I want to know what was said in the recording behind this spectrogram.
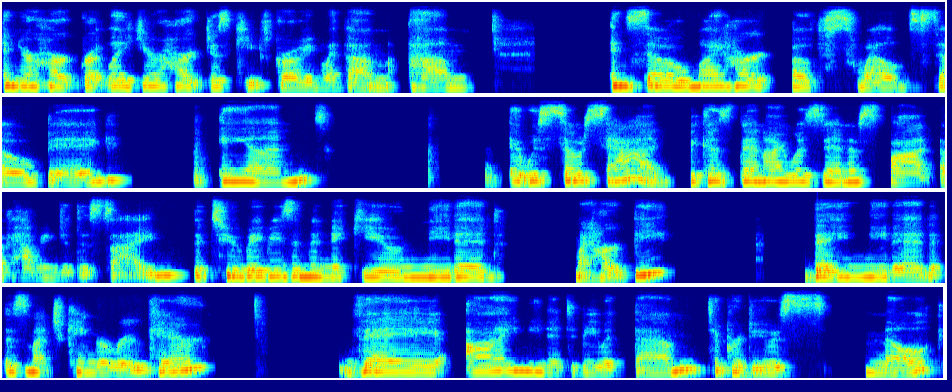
and your heart grows, like your heart just keeps growing with them. Um, and so my heart both swelled so big and it was so sad because then I was in a spot of having to decide. The two babies in the NICU needed my heartbeat. They needed as much kangaroo care. They, I needed to be with them to produce milk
